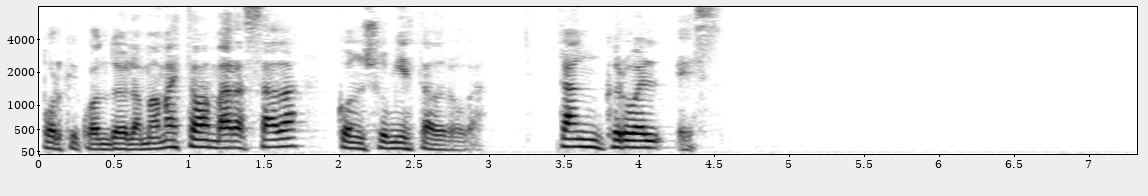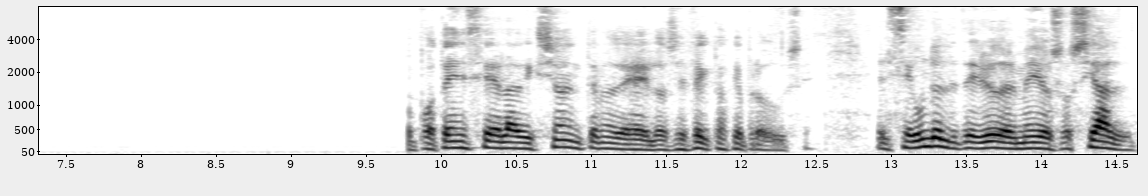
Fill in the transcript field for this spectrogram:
porque cuando la mamá estaba embarazada consumía esta droga. Tan cruel es. Potencia de la adicción en términos de los efectos que produce. El segundo, el deterioro del medio social.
